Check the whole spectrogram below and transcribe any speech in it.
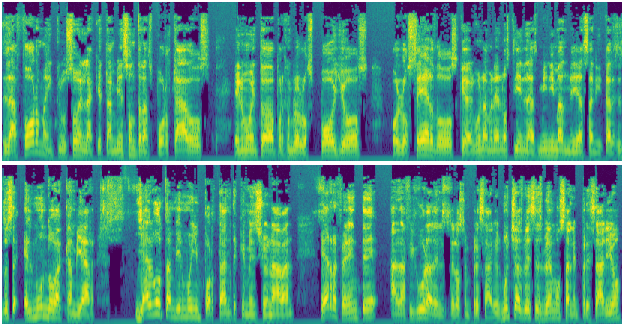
la forma incluso en la que también son transportados en un momento dado, por ejemplo, los pollos o los cerdos, que de alguna manera no tienen las mínimas medidas sanitarias. Entonces, el mundo va a cambiar. Y algo también muy importante que mencionaban es referente a la figura de, los empresarios. Muchas veces vemos al empresario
